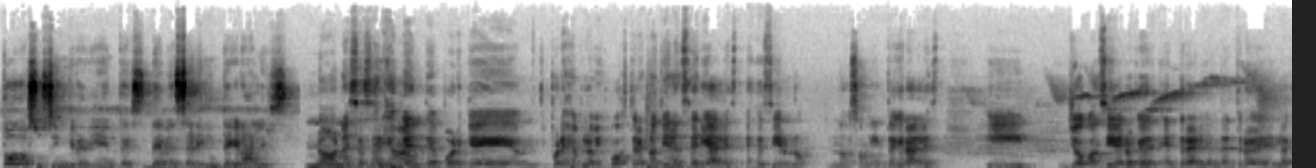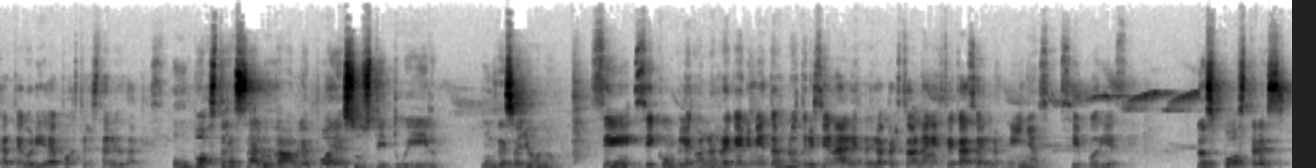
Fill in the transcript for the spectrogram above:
todos sus ingredientes deben ser integrales. No necesariamente, porque, por ejemplo, mis postres no tienen cereales, es decir, no, no son integrales y yo considero que entrarían dentro de la categoría de postres saludables. ¿Un postre saludable puede sustituir un desayuno? Sí, si cumple con los requerimientos nutricionales de la persona, en este caso de los niños, sí pudiese. ¿Los postres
